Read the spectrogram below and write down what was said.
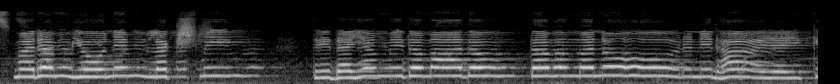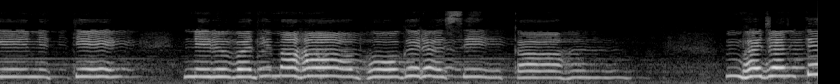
स्मरं योनिं लक्ष्मीं त्रिदयमिदमादौ तव मनोर्निधायैके नित्ये निर्वधि महाभोगरसिकाः भजन्ति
